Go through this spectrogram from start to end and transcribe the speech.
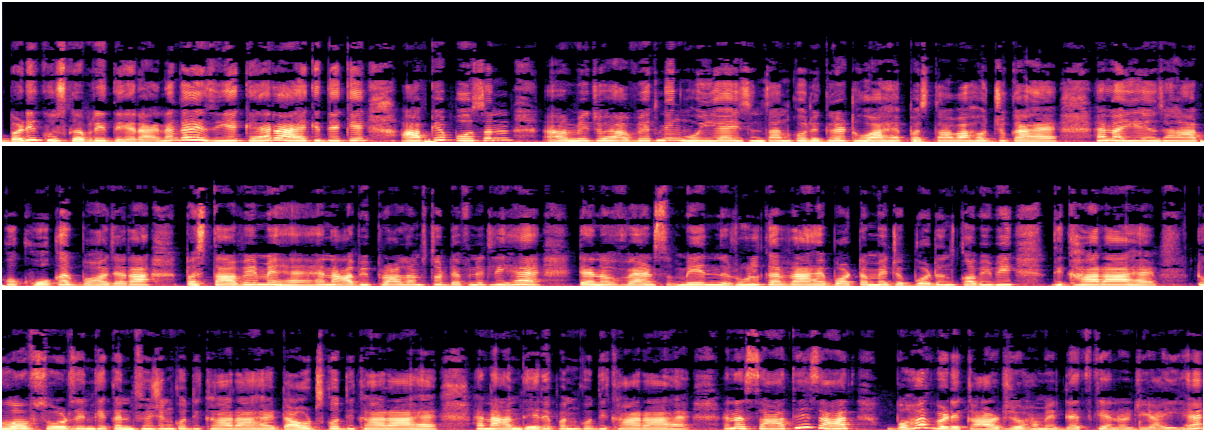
बड़ी खुशखबरी दे रहा है ना गाइज़ ये कह रहा है कि देखे आपके पोर्सन में जो है अवेकनिंग हुई है, इस इंसान को रिग्रेट हुआ है, पछतावा हो चुका है है ना? ये इंसान आपको खोकर बहुत ज़्यादा पछतावे में है है ना? अभी प्रॉब्लम्स तो डेफिनेटली है। Ten of wands main rule कर रहा है बॉटम में जो बर्डन को अभी भी दिखा रहा है टू ऑफ़ सोर्स इनके कंफ्यूजन को दिखा रहा है डाउट्स को दिखा रहा है है ना, अंधेरेपन को दिखा रहा है है ना, साथ ही साथ बहुत बड़े कार्ड जो हमें डेथ की एनर्जी आई है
